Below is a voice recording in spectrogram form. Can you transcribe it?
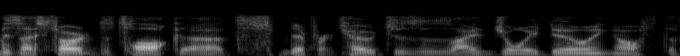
as I started to talk uh, to some different coaches, as I enjoy doing off the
